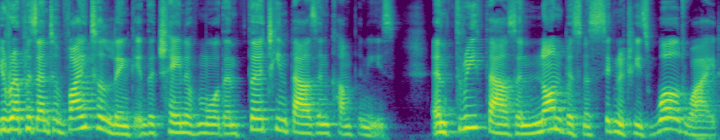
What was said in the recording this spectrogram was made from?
You represent a vital link in the chain of more than 13,000 companies and 3,000 non business signatories worldwide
